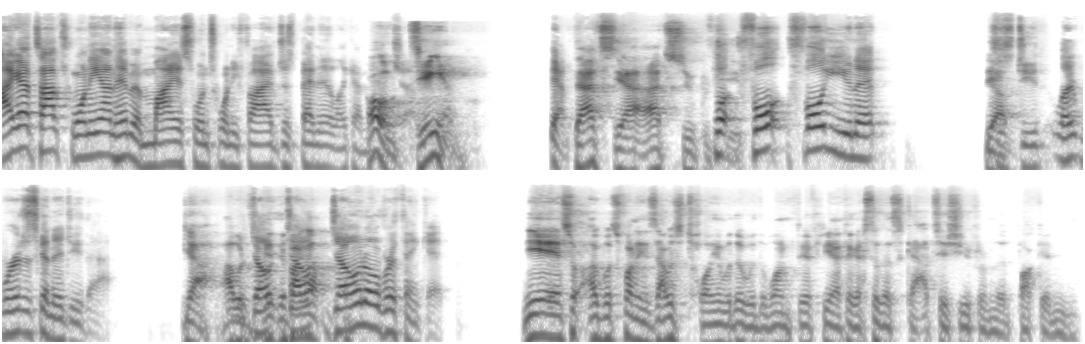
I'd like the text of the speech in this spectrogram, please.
I got top 20 on him at minus 125, just betting it like a Oh, matchup. damn. Yeah. That's yeah, that's super full, cheap. full full unit. Yeah. Just do like we're just gonna do that. Yeah, I would Don't don't, got- don't overthink it. Yeah, so uh, what's funny is I was toying with it with the 150. I think I still got scar tissue from the fucking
